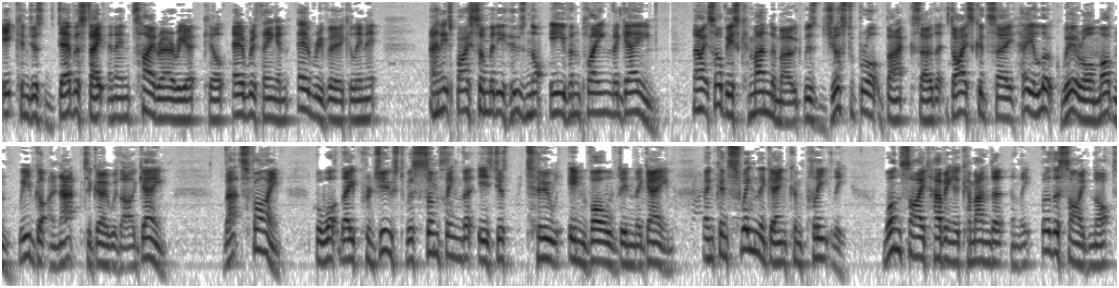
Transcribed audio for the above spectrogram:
It can just devastate an entire area, kill everything and every vehicle in it, and it's by somebody who's not even playing the game. Now it's obvious Commander Mode was just brought back so that DICE could say, hey look, we're all modern, we've got an app to go with our game. That's fine, but what they produced was something that is just too involved in the game and can swing the game completely. One side having a commander and the other side not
